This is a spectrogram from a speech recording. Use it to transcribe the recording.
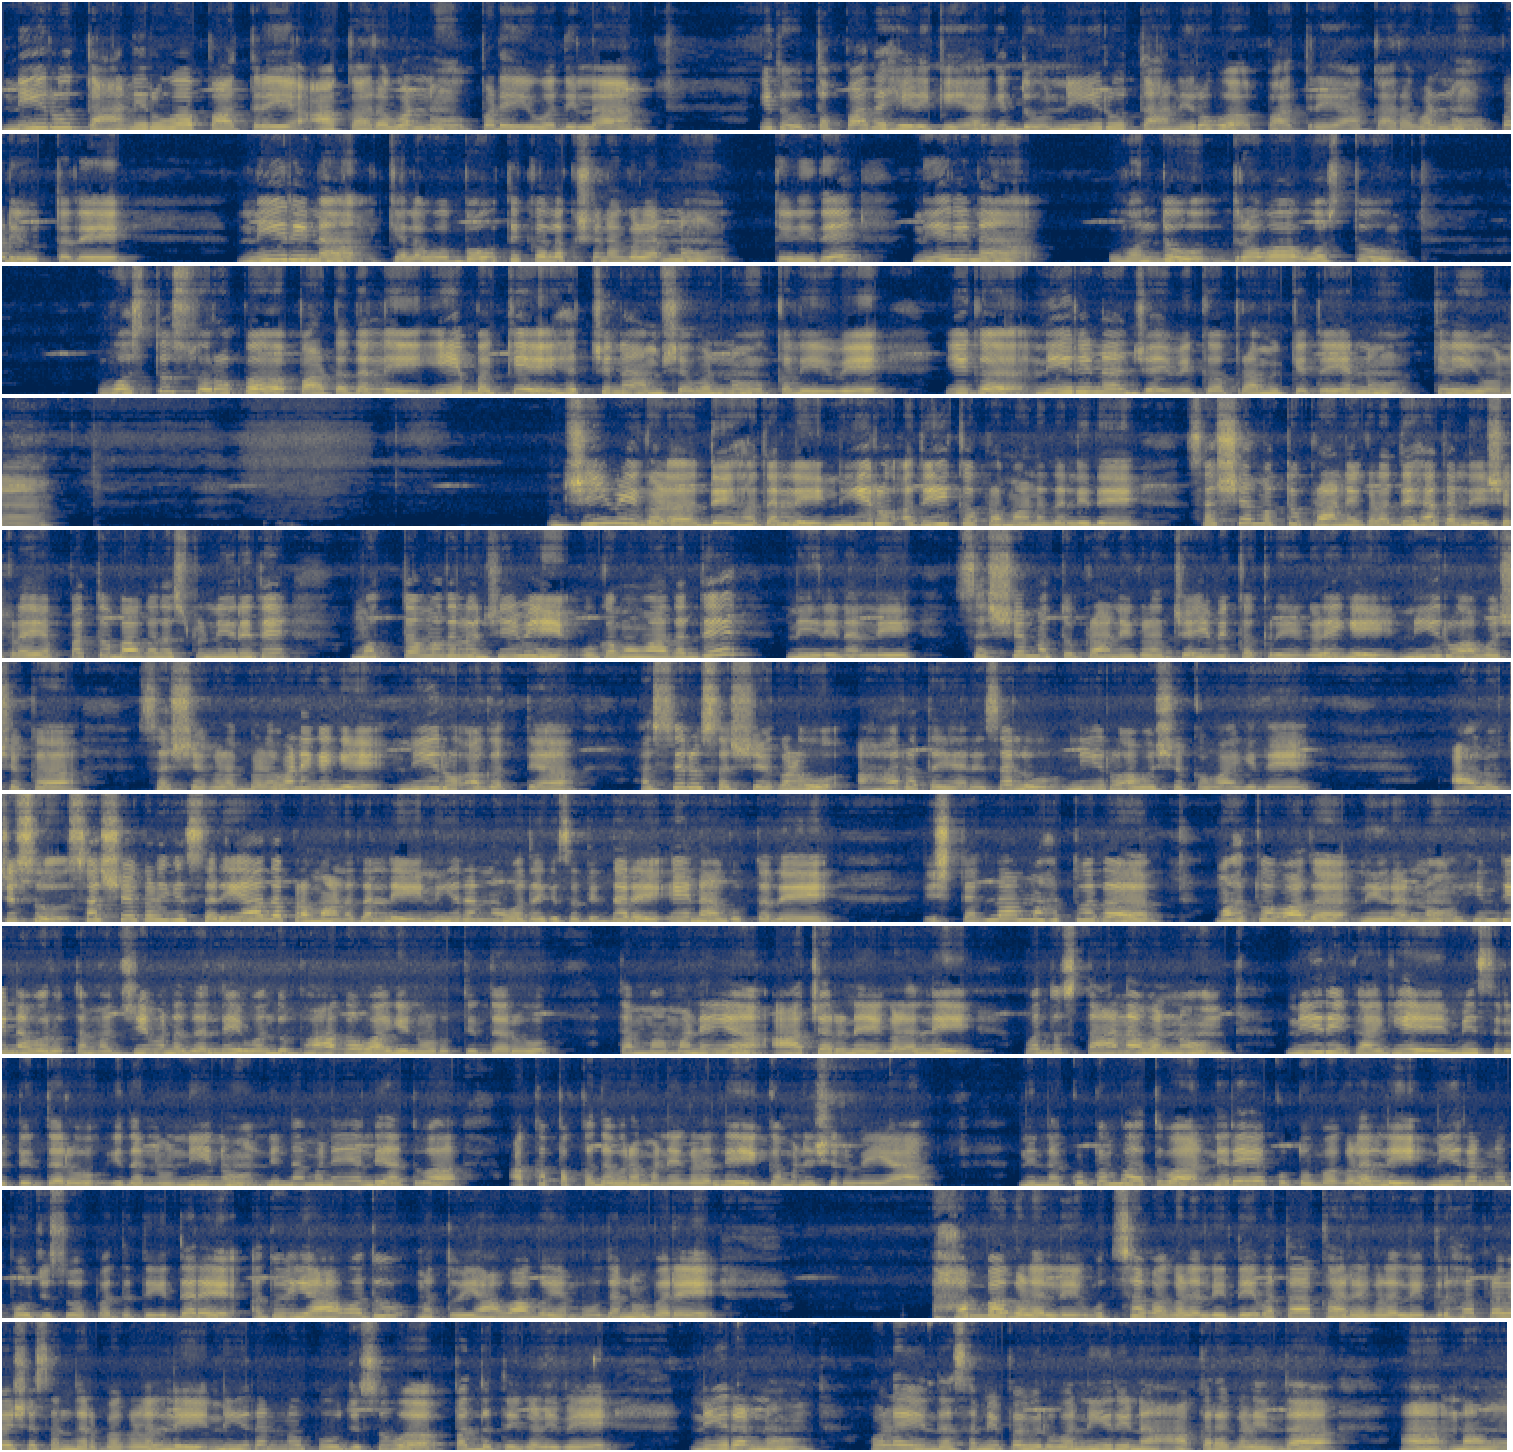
ನೀರು ತಾನಿರುವ ಪಾತ್ರೆಯ ಆಕಾರವನ್ನು ಪಡೆಯುವುದಿಲ್ಲ. ಇದು ತಪ್ಪಾದ ಹೇಳಿಕೆಯಾಗಿದ್ದು, ನೀರು ತಾನಿರುವ ಪಾತ್ರೆಯ ಆಕಾರವನ್ನು ಪಡೆಯುತ್ತದೆ. ನೀರಿನ ಕೆಲವು ಭೌತಿಕ ಲಕ್ಷಣಗಳನ್ನು ತಿಳಿದೆ. ನೀರಿನ ಒಂದು ದ್ರವ ವಸ್ತು ವಸ್ತು ಸ್ವರೂಪ ಪಾಠದಲ್ಲಿ ಈ ಬಗ್ಗೆ ಹೆಚ್ಚಿನ ಅಂಶವನ್ನು ಕಲಿಯುವೆ. ಈಗ ನೀರಿನ ಜೈವಿಕ ಪ್ರಾಮುಖ್ಯತೆಯನ್ನು ತಿಳಿಯೋಣ. ಜೀವಿಗಳ ದೇಹದಲ್ಲಿ ನೀರು ಅಧಿಕ ಪ್ರಮಾಣದಲ್ಲಿದೆ. ಸಸ್ಯ ಮತ್ತು ಪ್ರಾಣಿಗಳ ದೇಹದಲ್ಲಿ ಶೇಕಡ ಎಪ್ಪತ್ತು ಭಾಗದಷ್ಟು ನೀರಿದೆ. ಮೊತ್ತ ಮೊದಲು ಜೀವಿ ಉಗಮವಾದದ್ದೇ ನೀರಿನಲ್ಲಿ. ಸಸ್ಯ ಮತ್ತು ಪ್ರಾಣಿಗಳ ಜೈವಿಕ ಕ್ರಿಯೆಗಳಿಗೆ ನೀರು ಅವಶ್ಯಕ. ಸಸ್ಯಗಳ ಬೆಳವಣಿಗೆಗೆ ನೀರು ಅಗತ್ಯ. ಹಸಿರು ಸಸ್ಯಗಳು ಆಹಾರ ತಯಾರಿಸಲು ನೀರು ಅವಶ್ಯಕವಾಗಿದೆ. ಆಲೋಚಿಸು, ಸಸ್ಯಗಳಿಗೆ ಸರಿಯಾದ ಪ್ರಮಾಣದಲ್ಲಿ ನೀರನ್ನು ಒದಗಿಸದಿದ್ದರೆ ಏನಾಗುತ್ತದೆ? ಇಷ್ಟೆಲ್ಲ ಮಹತ್ವದ, ಮಹತ್ವವಾದ ನೀರನ್ನು ಹಿಂದಿನವರು ತಮ್ಮ ಜೀವನದಲ್ಲಿ ಒಂದು ಭಾಗವಾಗಿ ನೋಡುತ್ತಿದ್ದರು. ತಮ್ಮ ಮನೆಯ ಆಚರಣೆಗಳಲ್ಲಿ ಒಂದು ಸ್ಥಾನವನ್ನು ನೀರಿಗಾಗಿಯೇ ಮೀಸಲಿಟ್ಟಿದ್ದರು. ಇದನ್ನು ನೀನು ನಿನ್ನ ಮನೆಯಲ್ಲಿ ಅಥವಾ ಅಕ್ಕಪಕ್ಕದವರ ಮನೆಗಳಲ್ಲಿ ಗಮನಿಸಿರುವೆಯಾ? ನಿನ್ನ ಕುಟುಂಬ ಅಥವಾ ನೆರೆಯ ಕುಟುಂಬಗಳಲ್ಲಿ ನೀರನ್ನು ಪೂಜಿಸುವ ಪದ್ಧತಿ ಇದ್ದರೆ ಅದು ಯಾವುದು ಮತ್ತು ಯಾವಾಗ ಎಂಬುದನ್ನು ಬರೆ. ಹಬ್ಬಗಳಲ್ಲಿ, ಉತ್ಸವಗಳಲ್ಲಿ, ದೇವತಾ ಕಾರ್ಯಗಳಲ್ಲಿ, ಗೃಹ ಪ್ರವೇಶ ಸಂದರ್ಭಗಳಲ್ಲಿ ನೀರನ್ನು ಪೂಜಿಸುವ ಪದ್ಧತಿಗಳಿವೆ. ನೀರನ್ನು ಹೊಳೆಯಿಂದ ಸಮೀಪವಿರುವ ನೀರಿನ ಆಕರಗಳಿಂದ ನಾವು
